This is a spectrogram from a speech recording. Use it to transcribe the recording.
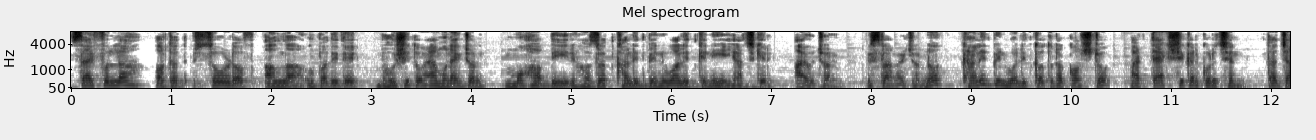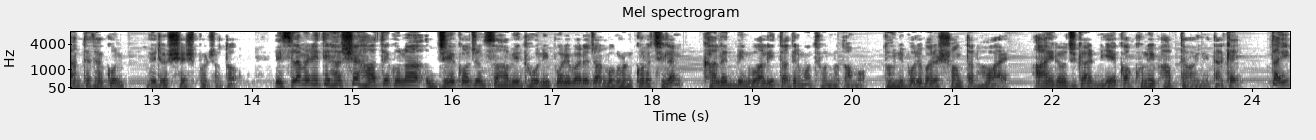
সাইফুল্লাহ, অর্থাৎ সোর্ড অফ আল্লাহ উপাধিতে ভূষিত এমন একজন মহাবীর হজরত খালিদ বিন ওয়ালিদকে নিয়েই আজকের আয়োজন। ইসলামের জন্য খালিদ বিন ওয়ালিদ কতটা কষ্ট আর ত্যাগ স্বীকার করেছেন তা জানতে থাকুন ভিডিও শেষ পর্যন্ত। ইসলামের ইতিহাসে হাতে গোনা যে কজন সাহাবি ধনী পরিবারে জন্মগ্রহণ করেছিলেন, খালিদ বিন ওয়ালিদ তাদের মধ্যে অন্যতম। ধনী পরিবারের সন্তান হওয়ায় আয় রোজগার নিয়ে কখনোই ভাবতে হয়নি তাকে। তাই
